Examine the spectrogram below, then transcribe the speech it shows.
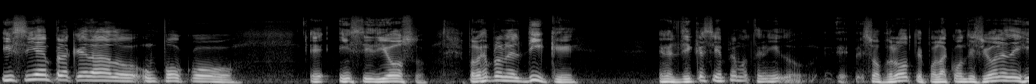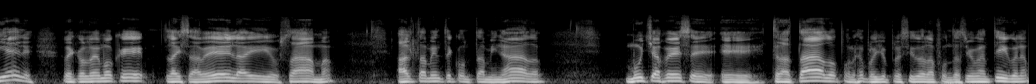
y siempre ha quedado un poco eh, insidioso. Por ejemplo, en el dique, en el dique siempre hemos tenido eh, esos brotes por las condiciones de higiene. Recordemos que la Isabela y Osama, altamente contaminadas, muchas veces eh, tratados, por ejemplo, yo presido la Fundación Antígona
